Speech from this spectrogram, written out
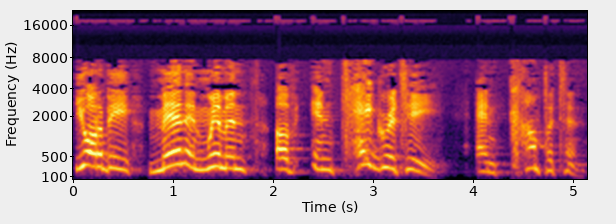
You ought to be men and women of integrity and competence.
